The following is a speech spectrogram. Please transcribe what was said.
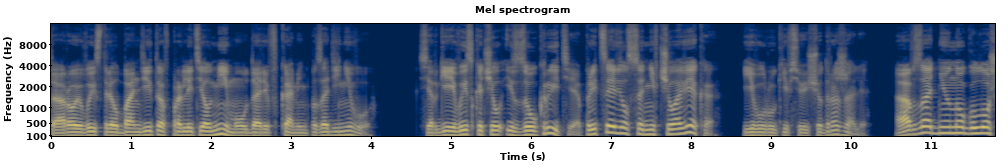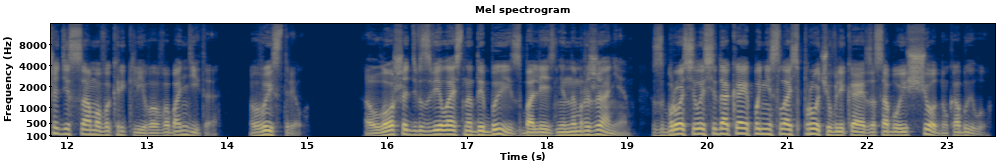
Второй выстрел бандитов пролетел мимо, ударив в камень позади него. Сергей выскочил из-за укрытия, прицелился не в человека, его руки все еще дрожали, а в заднюю ногу лошади самого крикливого бандита. Выстрел. Лошадь взвелась на дыбы с болезненным ржанием, сбросила седока и понеслась прочь, увлекая за собой еще одну кобылу.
